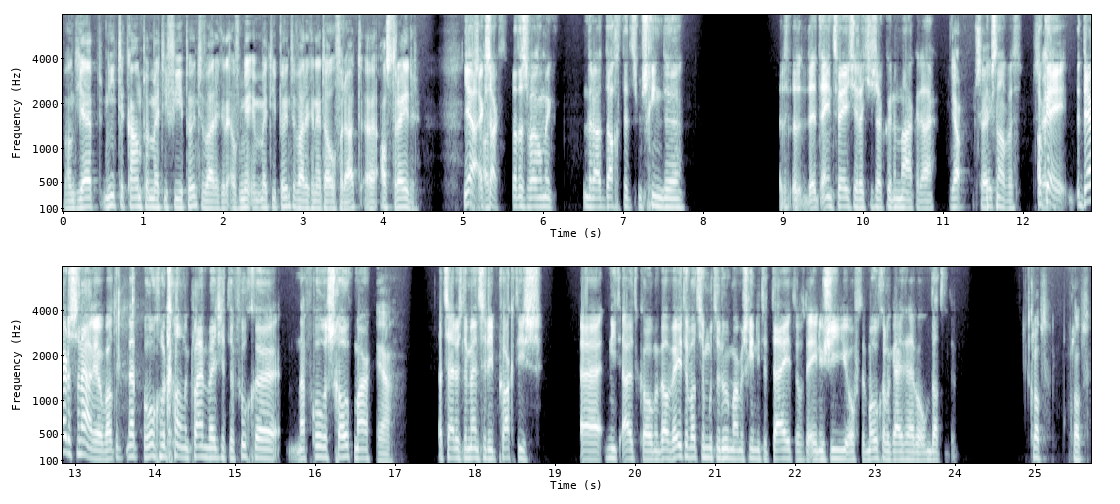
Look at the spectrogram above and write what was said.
Want je hebt niet te kampen met die vier punten waar ik of met die punten waar ik het net over had uh, als trader. Ja, dus exact. Als... Dat is waarom ik inderdaad dacht, dit is misschien de, het 1 2 dat je zou kunnen maken daar. Ja, zeker. Ik snap het. Oké, okay, het derde scenario, wat ik net per ongeluk al een klein beetje te vroeg naar voren schoof. Maar ja. Dat zijn dus de mensen die praktisch uh, niet uitkomen. Wel weten wat ze moeten doen, maar misschien niet de tijd of de energie of de mogelijkheid hebben om dat te doen. Klopt, klopt.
